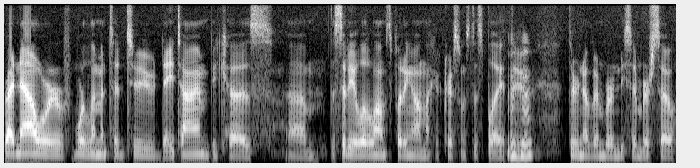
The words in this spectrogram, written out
Right now, we're we're limited to daytime because um, the city of Little Elm's putting on like a Christmas display through Mm-hmm. through November and December. So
